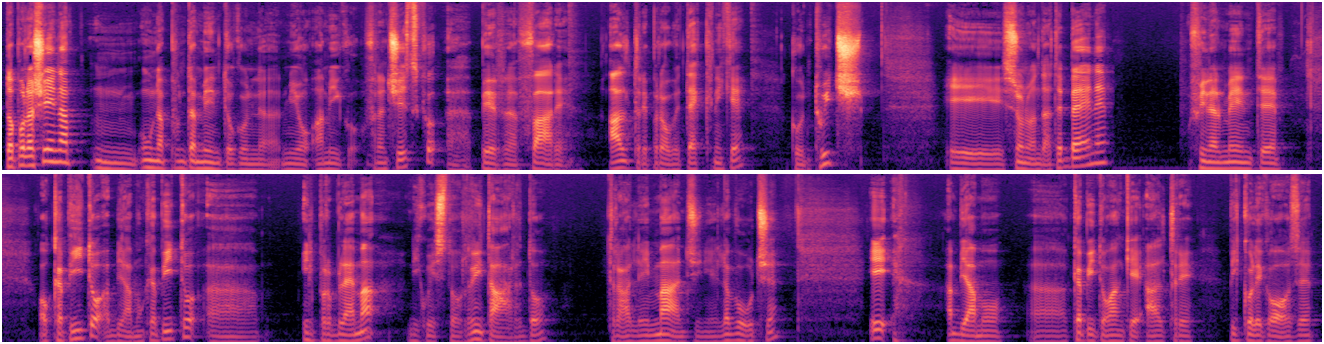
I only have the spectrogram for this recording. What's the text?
Dopo la cena mm, un appuntamento con il mio amico Francesco eh, per fare altre prove tecniche con Twitch e sono andate bene. Finalmente ho capito, abbiamo capito uh, il problema di questo ritardo tra le immagini e la voce e abbiamo uh, capito anche altre piccole cose.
